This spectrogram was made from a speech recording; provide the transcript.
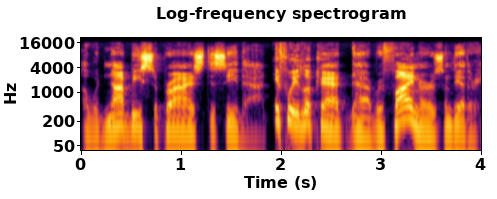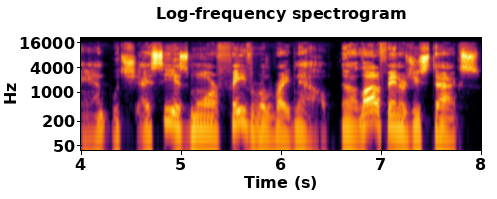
I would not be surprised to see that. If we look at uh, refiners, on the other hand, which I see as more favorable right now, a lot of energy stocks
